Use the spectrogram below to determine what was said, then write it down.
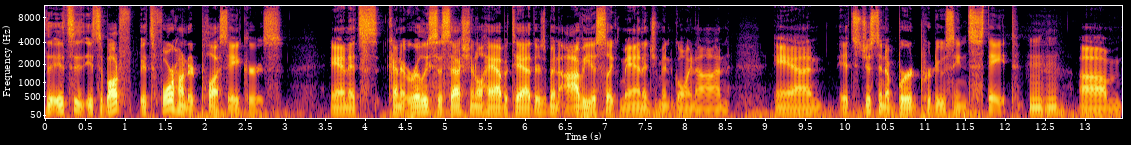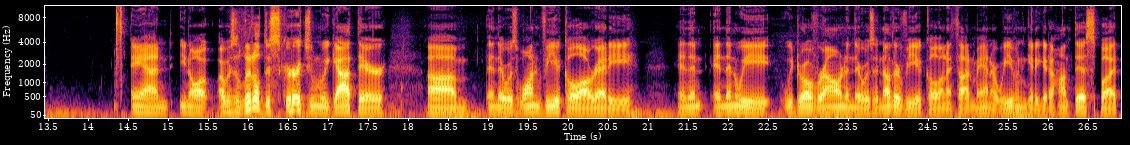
it's it's about it's 400 plus acres, and it's kind of early successional habitat. There's been obvious like management going on, and it's just in a bird producing state. Mm-hmm. Um, and you know, I was a little discouraged when we got there, um, and there was one vehicle already, and then and then we we drove around and there was another vehicle, and I thought, man, are we even gonna get a hunt this? But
